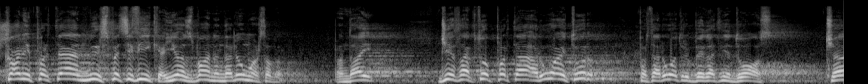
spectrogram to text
Shkoni për të në mënyrë specifike, jo s'ban, e ndalume është, a po. Prandaj gjitha këto për ta ruajtur, për ta ruajtur begatinë e duas, që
